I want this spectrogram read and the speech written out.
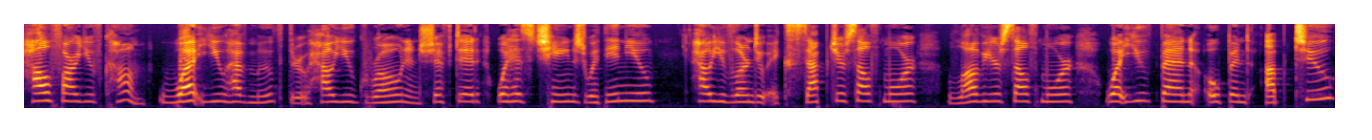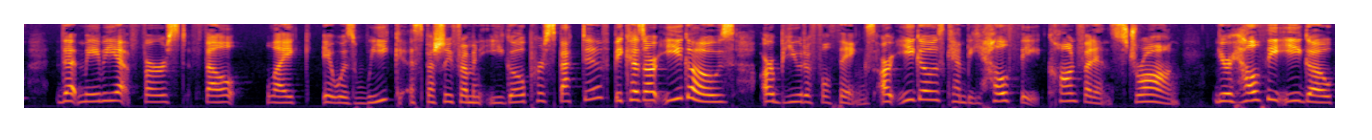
how far you've come, what you have moved through, how you've grown and shifted, what has changed within you, how you've learned to accept yourself more, love yourself more, what you've been opened up to that maybe at first felt like it was weak, especially from an ego perspective, because our egos are beautiful things. Our egos can be healthy, confident, strong. Your healthy ego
